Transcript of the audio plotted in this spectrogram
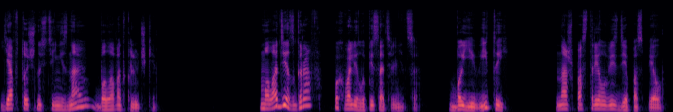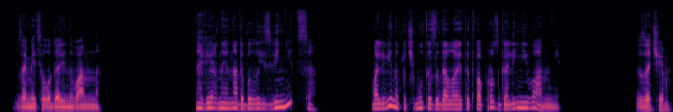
Я в точности не знаю, была в отключке. «Молодец, граф», — похвалила писательница. «Боевитый. Наш пострел везде поспел», — заметила Галина Ивановна. «Наверное, надо было извиниться?» Мальвина почему-то задала этот вопрос Галине Ивановне. «Зачем?»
